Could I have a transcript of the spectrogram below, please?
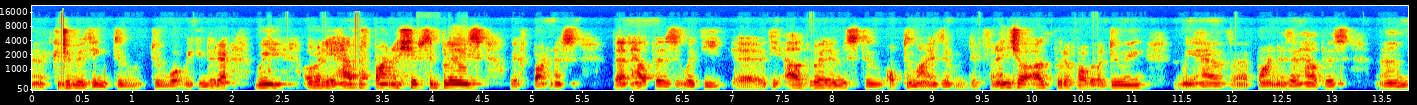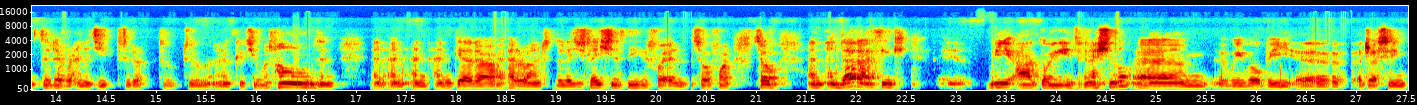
uh, contributing to, to what we can do there. We already have partnerships in place. We have partners that help us with the uh, the algorithms to optimize the, the, financial output of what we're doing. We have uh, partners that help us um, deliver energy to the, to, to uh, consumers' homes and, and, and, and, and get our head around the legislation that's needed for it and so forth. So and, and that I think uh, we are going international. Um, we will be uh, addressing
